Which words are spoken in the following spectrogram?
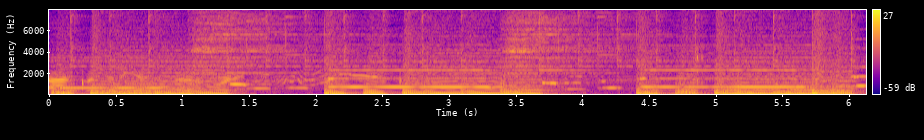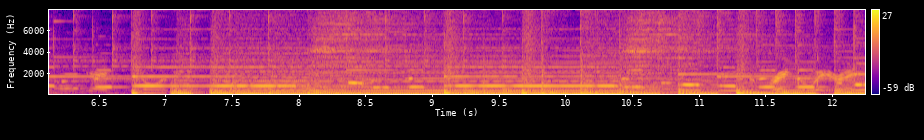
on, click it again, start recording. Okay, going. It's a breakaway, right?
